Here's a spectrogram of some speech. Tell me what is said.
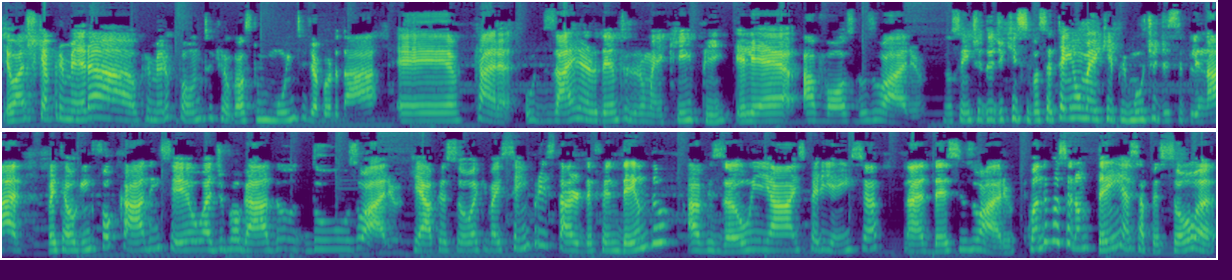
Eu acho que a primeira, o primeiro ponto que eu gosto muito de abordar é, cara, o designer dentro de uma equipe, ele é a voz do usuário. No sentido de que se você tem uma equipe multidisciplinar, vai ter alguém focado em ser o advogado do usuário, que é a pessoa que vai sempre estar defendendo a visão e a experiência né, desse usuário. Quando você não tem essa pessoa,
